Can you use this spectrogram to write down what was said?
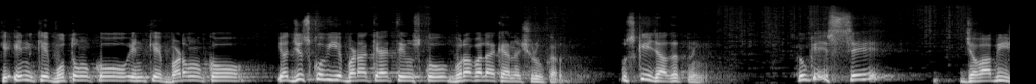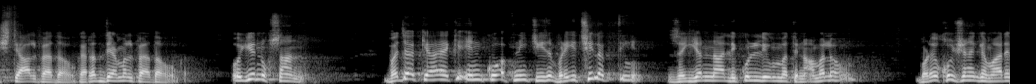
کہ ان کے بتوں کو، ان کے بڑوں کو، یا جس کو بھی یہ بڑا کہتے ہیں، اس کو برا بلا کہنا شروع کر دو۔ اس کی اجازت نہیں کیونکہ اس سے جوابی اشتعال پیدا ہوگا، رد عمل پیدا ہوگا، اور یہ نقصان وجہ کیا ہے کہ ان کو اپنی چیزیں بڑی اچھی لگتی ہیں۔ زینا لکل امت عمل ہوں بڑے خوش ہیں کہ ہمارے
